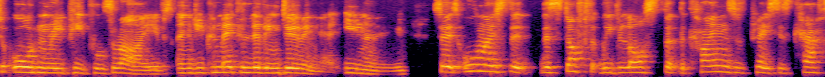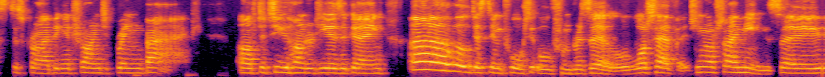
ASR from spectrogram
to ordinary people's lives, and you can make a living doing it, you know. So it's almost the, the stuff that we've lost that the kinds of places Kath's describing are trying to bring back after 200 years of going, oh, we'll just import it all from Brazil or whatever. Do you know what I mean? So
